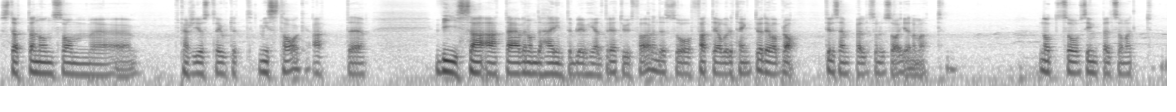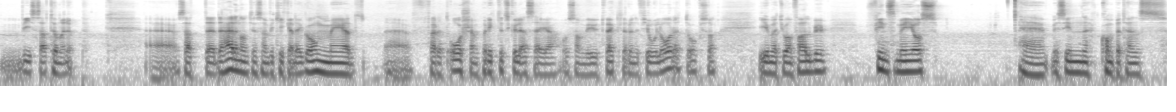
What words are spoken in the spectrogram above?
stötta någon som eh, kanske just har gjort ett misstag, att visa att även om det här inte blev helt rätt utförande så fattar jag vad du tänkte och det var bra. Till exempel som du sa genom att något så simpelt som att visa tummen upp. Så att det här är någonting som vi kickade igång med för ett år sedan på riktigt skulle jag säga och som vi utvecklade under fjolåret också. I och med att Johan Fallby finns med oss med sin kompetens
